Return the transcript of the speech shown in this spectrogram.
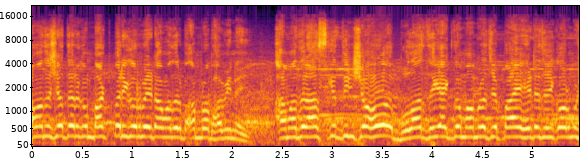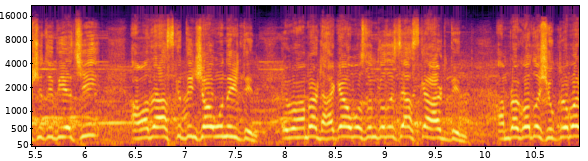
আমাদের সাথে এরকম বাটপারি করবে এটা আমাদের, আমরা ভাবি নাই। আমাদের আজকের দিন সহ ভোলার থেকে একদম আমরা যে পায়ে হেঁটে যে কর্মসূচি দিয়েছি, আমাদের আজকের দিন সহ উনিশ দিন এবং আমরা ঢাকায় অবস্থান করতেছি আজকে আট দিন। আমরা গত শুক্রবার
